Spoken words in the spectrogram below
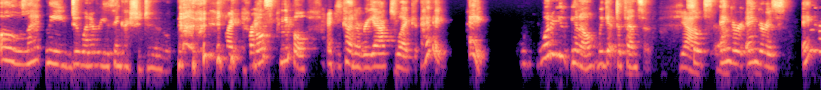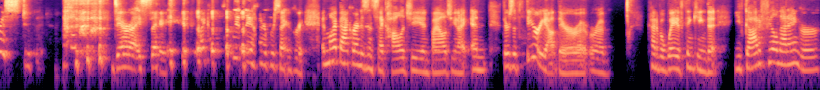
"Oh, let me do whatever you think I should do." Right, right. Most people Right. kind of react like, "Hey, hey, what are you, you know, we get defensive." Yeah. So it's anger. Anger is anger is stupid. Dare I say? I completely 100% agree. And my background is in psychology and biology. And I, and there's a theory out there or a, or a kind of a way of thinking that you've got to feel that anger.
